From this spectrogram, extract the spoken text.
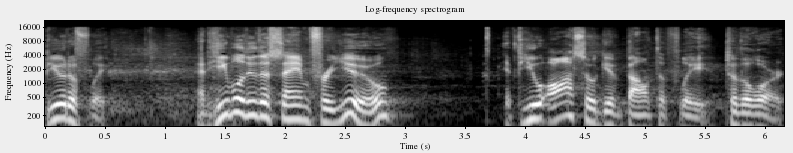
beautifully. And He will do the same for you if you also give bountifully to the Lord.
